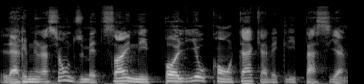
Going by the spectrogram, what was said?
la rémunération du médecin n'est pas liée au contact avec les patients.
